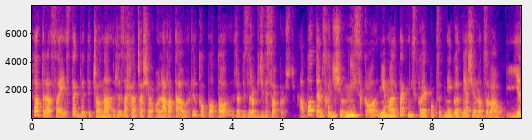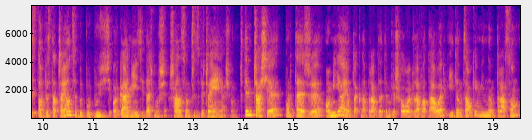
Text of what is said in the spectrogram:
ta trasa jest tak wytyczona, że zahacza się o Lava Tower. Tylko po to, żeby zrobić wysokość. A potem schodzi się nisko, niemal tak nisko jak poprzedniego dnia się nocowało. I jest to wystarczające, by pobudzić organizm i dać mu sz- szansę przyzwyczajenia się. W tym czasie porterzy omijają tak naprawdę ten wierzchołek Lava Tower i idą całkiem inną trasą,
